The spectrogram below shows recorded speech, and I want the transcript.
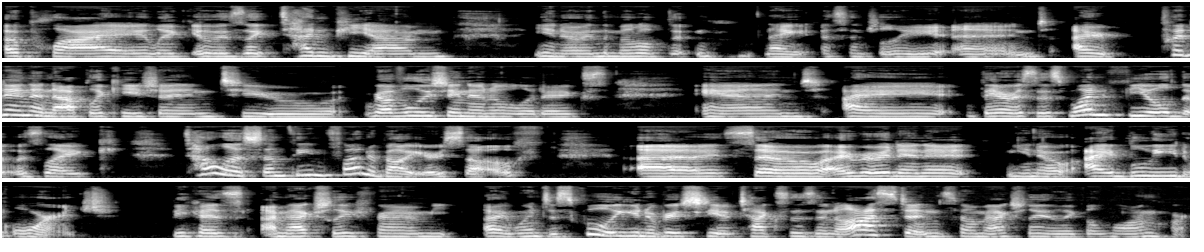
apply. Like it was like 10 p.m., you know, in the middle of the night essentially. And I put in an application to Revolution Analytics, and I there was this one field that was like, tell us something fun about yourself. Uh, so I wrote in it, you know, I bleed orange because I'm actually from, I went to school, University of Texas in Austin, so I'm actually like a Longhorn.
